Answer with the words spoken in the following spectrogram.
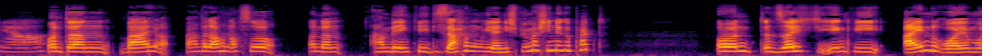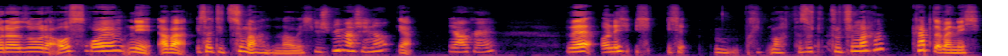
Ja. Und dann war ich, haben wir da auch noch so, und dann haben wir irgendwie die Sachen wieder in die Spülmaschine gepackt. Und dann soll ich die irgendwie einräumen oder so oder ausräumen. Nee, aber ich sollte die zumachen, glaube ich. Die Spülmaschine? Ja. Ja, okay. Ne? Und ich, ich, ich mach, versuche die zuzumachen. Klappt aber nicht.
